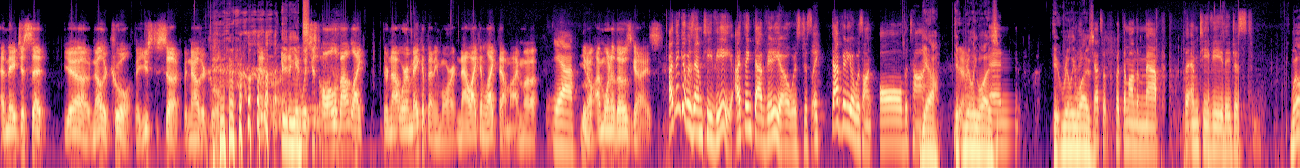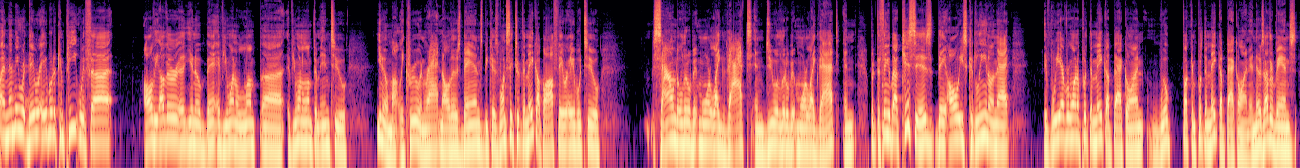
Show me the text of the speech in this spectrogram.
and they just said, "Yeah, now they're cool. They used to suck, but now they're cool." and, and it, it was just all about like they're not wearing makeup anymore. Now I can like them. I'm uh yeah. you know, I'm one of those guys. I think it was MTV. I think that video was just like that video was on all the time. yeah, it Yeah. really was. And it really was. that's what put them on the map. The MTV, they just Well, and then they were they were able to compete with uh, all the other uh, you know ba- if you want to lump uh, if you want to lump them into you know Motley Crue and Ratt and all those bands because once they took the makeup off, they were able to sound a little bit more like that and do a little bit more like that. And but the thing about Kiss is they always could lean on that. If we ever want to put the makeup back on, we'll fucking put the makeup back on. And those other bands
